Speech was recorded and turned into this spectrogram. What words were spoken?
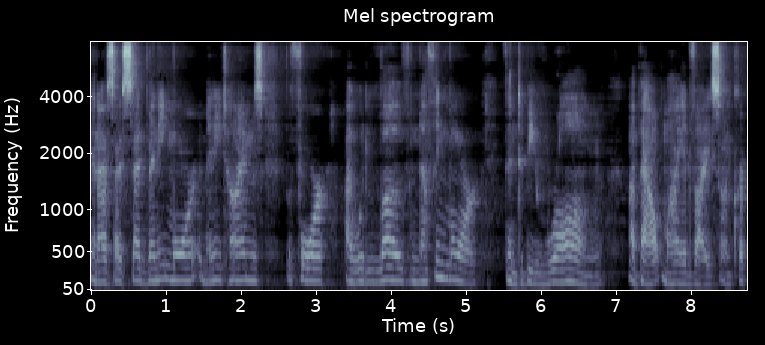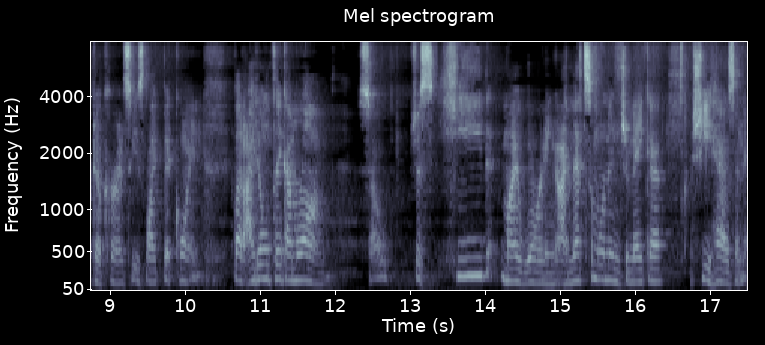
And as I said many more, many times before, I would love nothing more than to be wrong about my advice on cryptocurrencies like Bitcoin. But I don't think I'm wrong. So just heed my warning. I met someone in Jamaica. She has an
